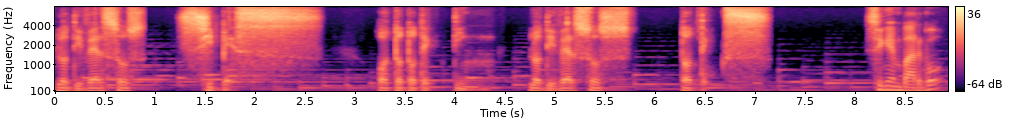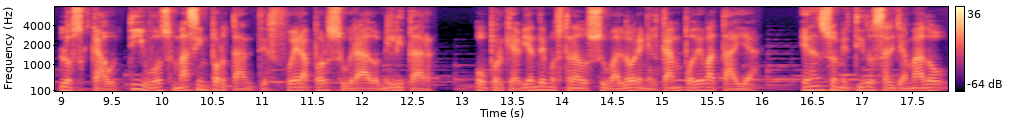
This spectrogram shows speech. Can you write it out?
los diversos Xipes, o Tototectín, los diversos Totex. Sin embargo, los cautivos más importantes, fuera por su grado militar o porque habían demostrado su valor en el campo de batalla, eran sometidos al llamado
